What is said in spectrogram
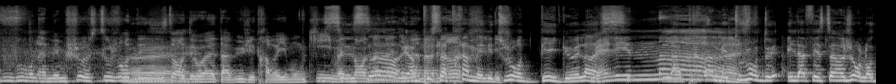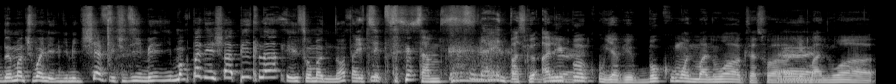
toujours la même chose, toujours Ouais. des histoires de ouais, t'as vu, j'ai travaillé mon ki, maintenant, ça. nanani, Et en plus, la trame, elle est toujours dégueulasse. Mais elle est La trame est naze. toujours de... Il a fait ça un jour, le lendemain, tu vois, il est limite chef, et tu te dis, mais il manque pas des chapitres, là? Et ils sont en mode, non, t'inquiète. ça me fout la haine parce que à l'époque où il y avait beaucoup moins de manois, que ce soit Ouais. les manois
